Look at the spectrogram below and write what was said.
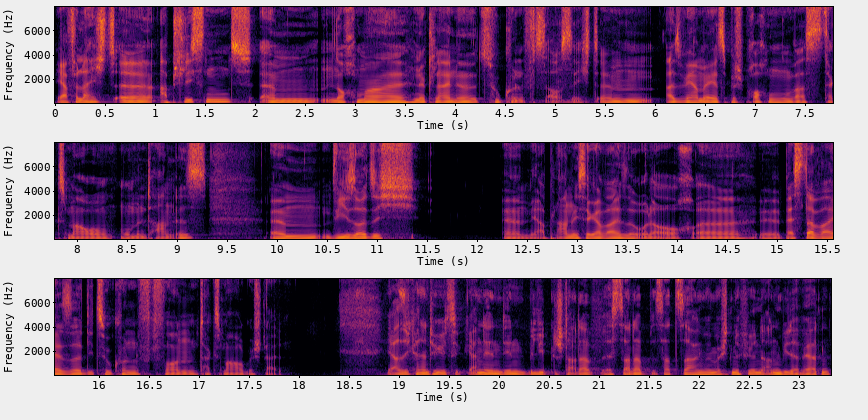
Ja, vielleicht äh, abschließend ähm, nochmal eine kleine Zukunftsaussicht. Ähm, also wir haben ja jetzt besprochen, was Taxmao momentan ist. Ähm, wie soll sich ähm, ja, planmäßigerweise oder auch äh, äh, besterweise die Zukunft von Taxmao gestalten? Ja, also ich kann natürlich gerne den, den beliebten Startup-Satz äh, Startup sagen, wir möchten eine führende Anbieter werden.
